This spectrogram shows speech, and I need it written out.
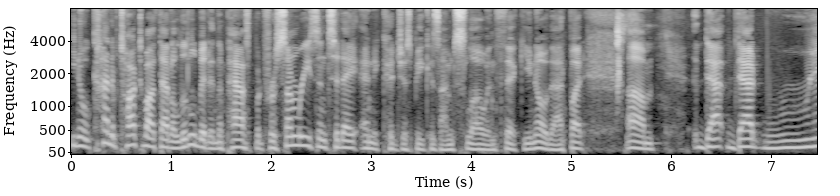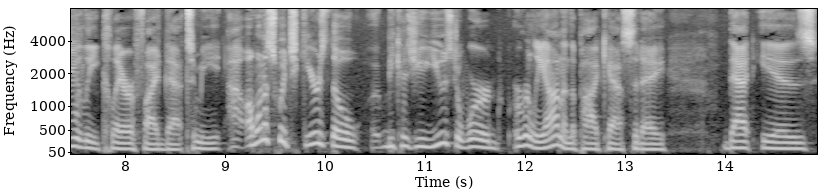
you know kind of talked about that a little bit in the past but for some reason today and it could just be because i'm slow and thick you know that but um, that that really clarified that to me. I, I want to switch gears though because you used a word early on in the podcast today that is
